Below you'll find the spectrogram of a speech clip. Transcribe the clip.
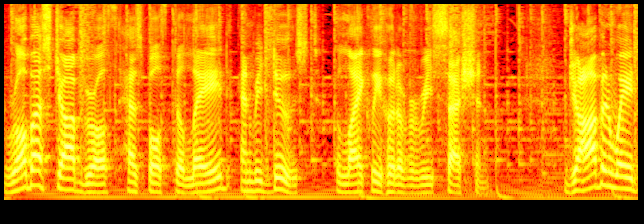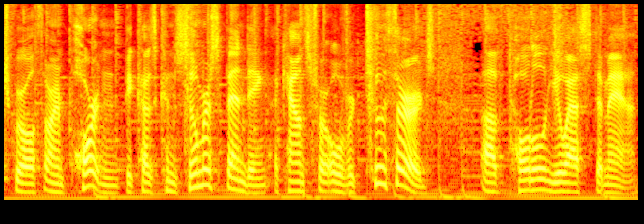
Robust job growth has both delayed and reduced the likelihood of a recession. Job and wage growth are important because consumer spending accounts for over two thirds of total U.S. demand.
